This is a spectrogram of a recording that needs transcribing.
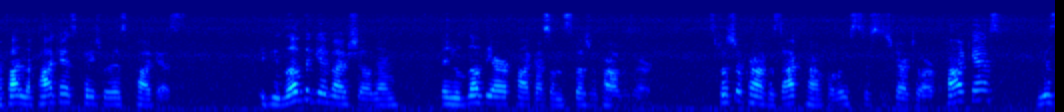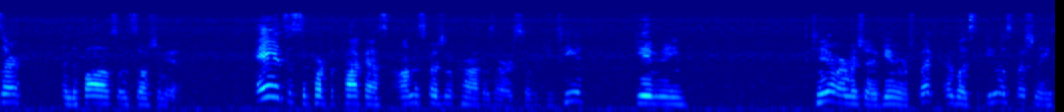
and find the podcast page for this podcast. If you love the Good Vibe Show, then then you'll love the other podcast on the Special Chronicles Network. SpecialChronicles.com for links to subscribe to our podcast, newsletter, and to follow us on social media. And to support the podcast on the Special Chronicles Network so we continue giving continue our mission of giving respect and voice to people special needs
